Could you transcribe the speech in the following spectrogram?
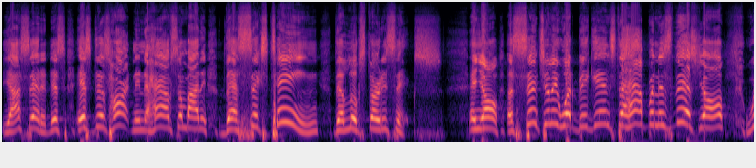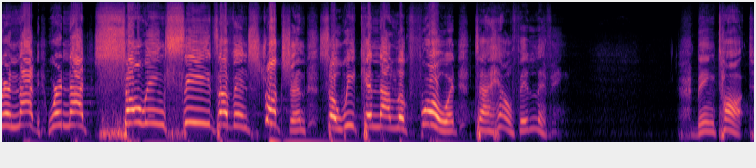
Yeah, I said it. This, it's disheartening to have somebody that's 16 that looks 36. And y'all, essentially what begins to happen is this, y'all. We're not we're not sowing seeds of instruction so we cannot look forward to healthy living. Being taught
